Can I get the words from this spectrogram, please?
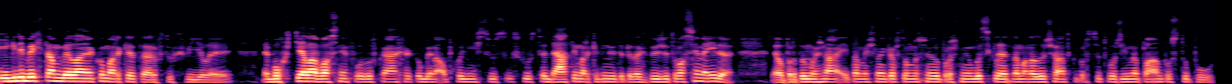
i kdybych tam byla jako marketér v tu chvíli, nebo chtěla vlastně v jakoby na obchodní schůzce dát ty marketingové typy, tak to, že to vlastně nejde. Jo, proto možná i ta myšlenka v tom směru, proč my vůbec s klientama na začátku prostě tvoříme plán postupu,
